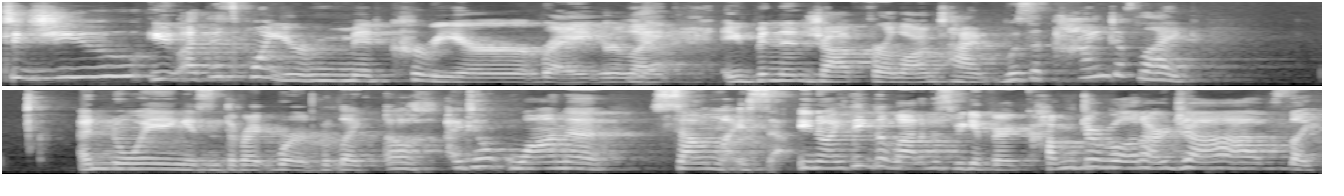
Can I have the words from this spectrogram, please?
Did you, you at this point, you're mid career, right? You're like, Yeah. you've been in a job for a long time. Was it kind of like, annoying isn't the right word, but like, oh, I don't want to sell myself. You know, I think a lot of us we get very comfortable in our jobs, like,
